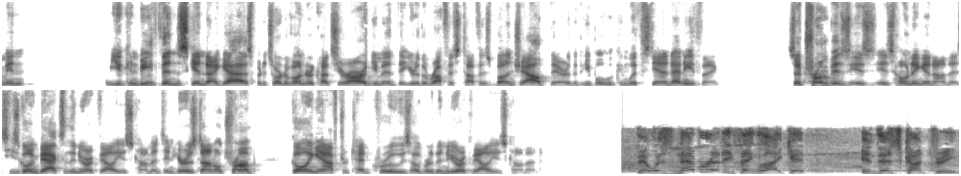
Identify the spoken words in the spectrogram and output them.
i mean you can be thin skinned, I guess, but it sort of undercuts your argument that you're the roughest, toughest bunch out there, the people who can withstand anything. So Trump is, is, is honing in on this. He's going back to the New York values comment. And here's Donald Trump going after Ted Cruz over the New York values comment. There was never anything like it in this country.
